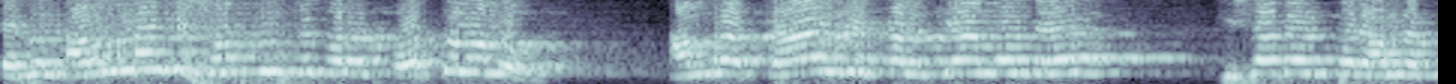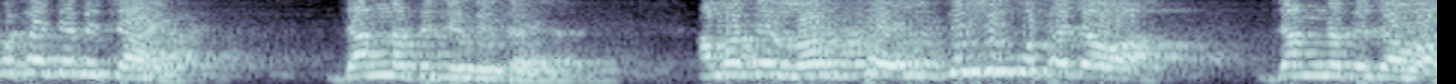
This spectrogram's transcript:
এখন আল্লাহকে সন্তুষ্ট করার অর্থ হলো, আমরা চাই যে কাল কেয়ামতে হিসাবের পরে আমরা কোথায় যেতে চাই? জান্নাতে যেতে চাই। আমাদের লক্ষ্য, উদ্দেশ্য কোথায় যাওয়া? জান্নাতে যাওয়া।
